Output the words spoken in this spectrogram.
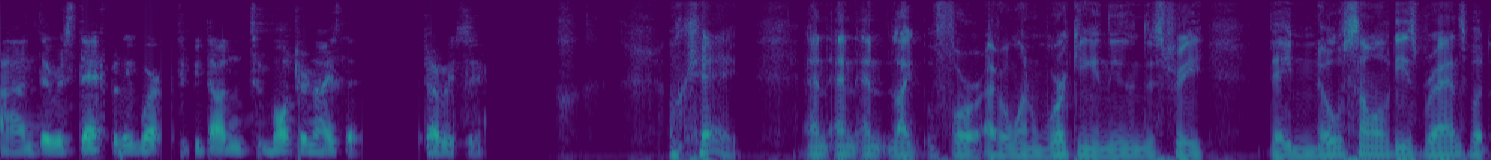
and there was definitely work to be done to modernize it, shall we say. Okay. And, and, and like for everyone working in the industry, they know some of these brands, but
